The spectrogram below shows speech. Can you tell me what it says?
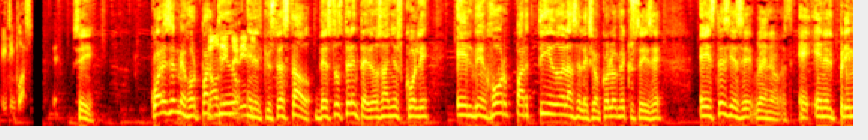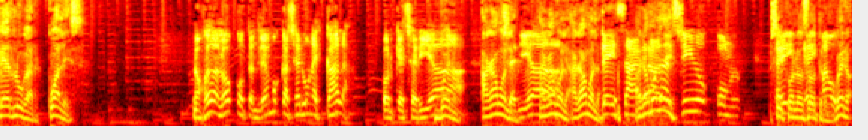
18 plus. Sí. ¿Cuál es el mejor partido dime, dime. en el que usted ha estado? De estos 32 años, Cole, el mejor partido de la selección Colombia que usted dice, este sí ese, bueno, eh, en el primer lugar, ¿cuál es? No joda loco, tendríamos que hacer una escala, porque sería, Bueno, hagámosla, sería hagámosla, hagámosla. desagradecido con, Sí, Ey, con los ey, otros. Mau, Bueno,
